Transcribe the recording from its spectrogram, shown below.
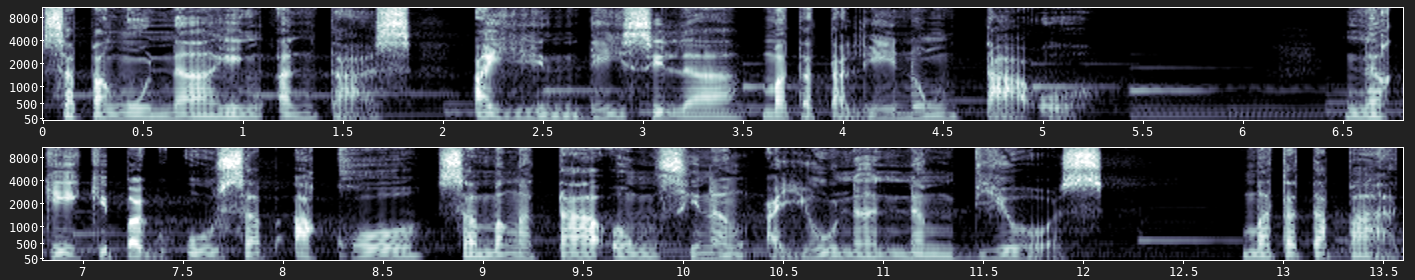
sa pangunahing antas ay hindi sila matatalinong tao. Nakikipag-usap ako sa mga taong sinang-ayunan ng Diyos, matatapat,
